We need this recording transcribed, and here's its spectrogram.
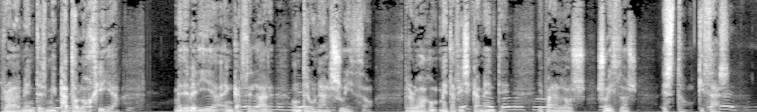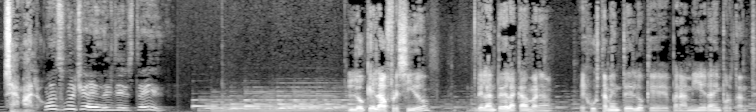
Probablemente es mi patología. Me debería encarcelar un tribunal suizo, pero lo hago metafísicamente y para los suizos esto quizás sea malo. Lo que él ha ofrecido delante de la cámara es justamente lo que para mí era importante.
